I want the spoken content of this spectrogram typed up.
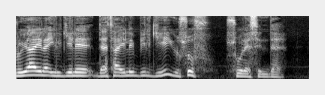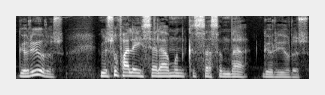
rüya ile ilgili detaylı bilgiyi Yusuf suresinde görüyoruz. Yusuf Aleyhisselam'ın kıssasında görüyoruz.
